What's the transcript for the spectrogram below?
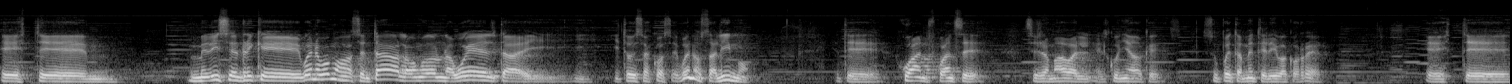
este, me dice Enrique, bueno, vamos a sentarla, vamos a dar una vuelta y, todas esas cosas. Bueno, salimos. Este, Juan, Juan se, llamaba el, cuñado que supuestamente le iba a correr. Este,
